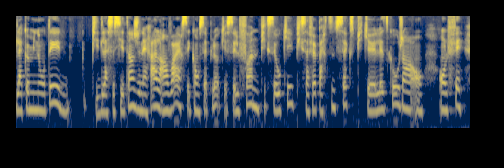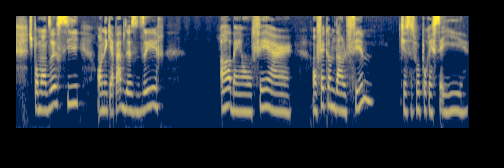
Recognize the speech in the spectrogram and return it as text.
de la communauté puis de la société en général envers ces concepts-là, que c'est le fun, puis que c'est OK, puis que ça fait partie du sexe, puis que let's go, genre, on, on le fait. Je peux m'en dire si on est capable de se dire Ah, ben, on fait un. On fait comme dans le film, que ce soit pour essayer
